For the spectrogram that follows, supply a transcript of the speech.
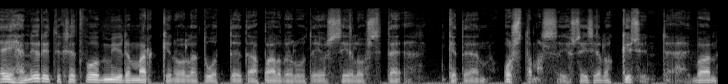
eihän yritykset voi myydä markkinoilla tuotteita ja palveluita, jos siellä on sitä ketään ostamassa, jos ei siellä ole kysyntää. Vaan,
